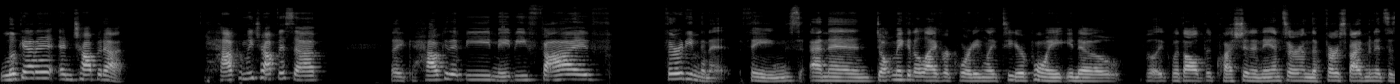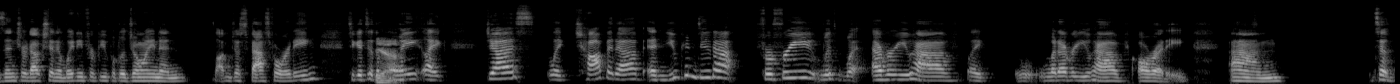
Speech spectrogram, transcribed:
look at it and chop it up. How can we chop this up? Like, how could it be maybe five 30 minute things and then don't make it a live recording? Like, to your point, you know, like with all the question and answer, and the first five minutes is introduction and waiting for people to join. And I'm just fast forwarding to get to the yeah. point. Like, just like chop it up and you can do that for free with whatever you have like whatever you have already um so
